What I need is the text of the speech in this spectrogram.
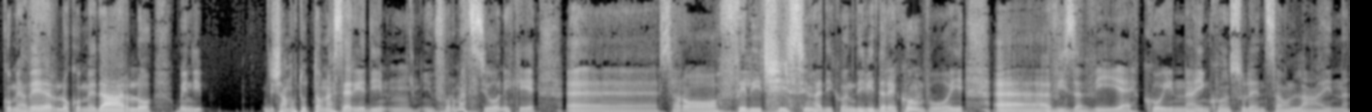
come averlo, come darlo. Quindi diciamo tutta una serie di mh, mm, informazioni che eh, sarò felicissima di condividere con voi eh, vis-à-vis ecco in, in consulenza online.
